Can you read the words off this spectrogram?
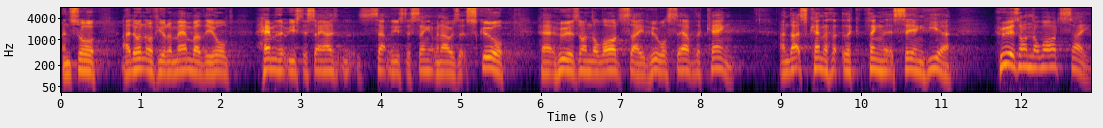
And so, I don't know if you remember the old hymn that we used to sing. I certainly used to sing it when I was at school. Uh, who is on the Lord's side? Who will serve the King? And that's kind of the thing that it's saying here. Who is on the Lord's side?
